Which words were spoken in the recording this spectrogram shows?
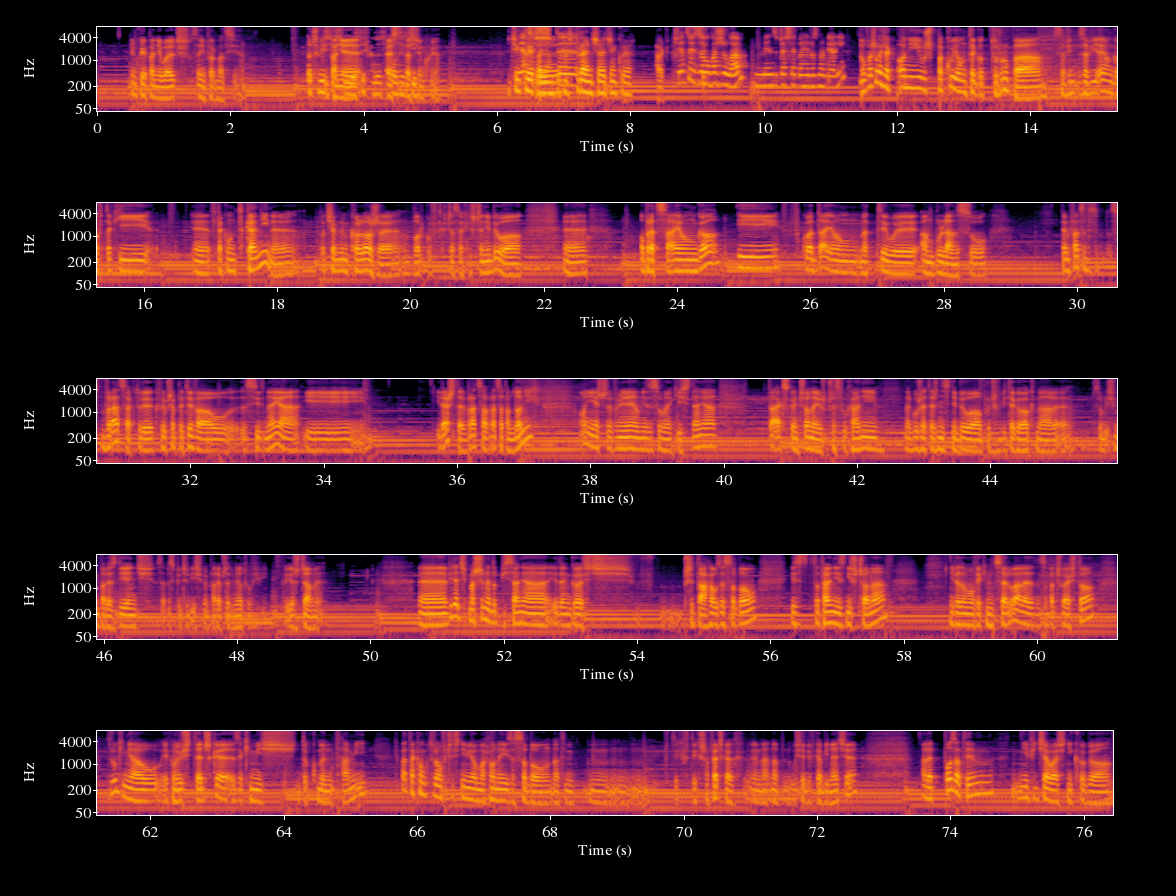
Dziękuję panie Welch za informację. Oczywiście Panie jesteśmy do S też dyspozycji. dziękuję. Dziękuję Ja panie aspirantcie, dziękuję. Czy ja coś zauważyłam w międzyczasie, jak oni rozmawiali? Zauważyłeś, jak oni już pakują tego trupa, zawi- zawijają go w taki. e, w taką tkaninę o ciemnym kolorze. Worków w tych czasach jeszcze nie było. E, Obracają go i wkładają na tyły ambulansu. Ten facet wraca, który, który przepytywał Sydneya i, i resztę. Wraca, wraca tam do nich. Oni jeszcze wymieniają między sobą jakieś zdania. Tak, skończone już przesłuchani. Na górze też nic nie było oprócz wybitego okna, ale zrobiliśmy parę zdjęć, zabezpieczyliśmy parę przedmiotów i wyjeżdżamy. E, widać maszynę do pisania. Jeden gość przytachał ze sobą. Jest totalnie zniszczona. Nie wiadomo w jakim celu, ale zobaczyłaś to. Drugi miał jakąś teczkę z jakimiś dokumentami. Chyba taką, którą wcześniej miał Mahoney ze sobą na tym, mm, w, tych, w tych szafeczkach na, na, u siebie w gabinecie. Ale poza tym nie widziałaś nikogo,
